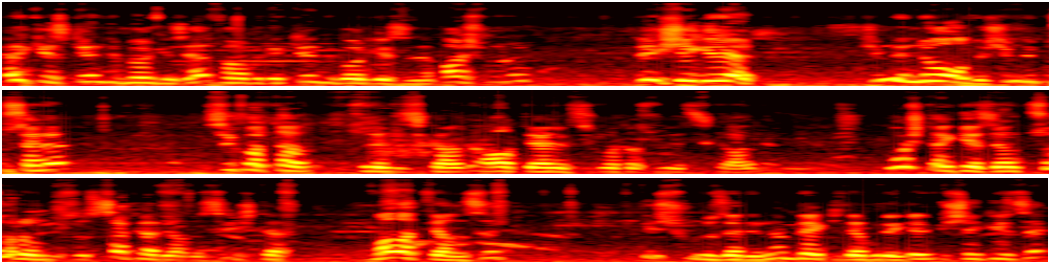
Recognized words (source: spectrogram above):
herkes kendi bölgesi, her fabrika kendi bölgesine başvurur ve işe girer. Şimdi ne oldu? Şimdi bu sene sigorta süreci çıkardı. 6 aylık sigorta süreci çıkardı. Boşta gezen sorumlusu, Sakaryalısı, işte Malatyalısı iş kur üzerinden belki de buraya gelip işe girecek.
